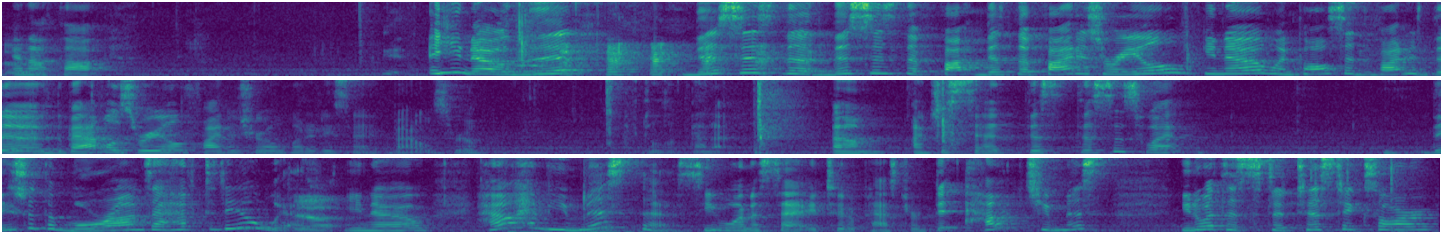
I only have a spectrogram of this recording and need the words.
and I thought, you know this, this is the this is the fight the, the fight is real you know? When paul said the fight is the, the battle is real the fight is real what did he say? The battle is real. I have to look that up. Um, i just said this this is what these are the morons i have to deal with Yeah. you know? How have you missed this you want to say to a pastor? How did you miss you know what the statistics are?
